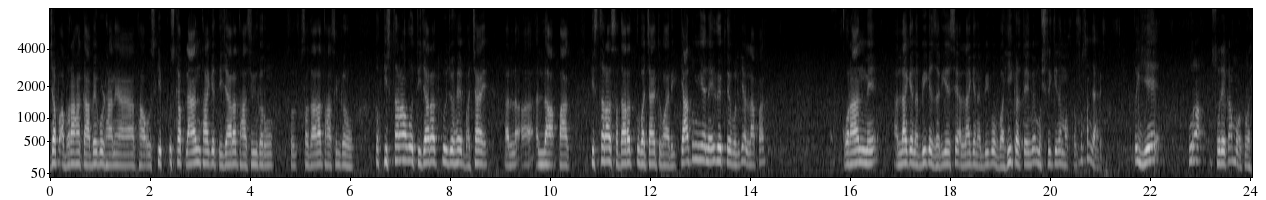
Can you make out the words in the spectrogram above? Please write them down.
जब अबराह काबे को उठाने आया था, उसकी, उसका प्लान था कि तिजारत हासिल करूँ सदारत हासिल करूँ तो किस तरह वो तिजारत को जो है बचाए? अल्लाह अल्लाह पाक, किस तरह सदारत को बचाए तुम्हारी? क्या तुम ये नहीं देखते बोल के अल्लाह पाक? कुरान में अल्लाह के नबी के ज़रिए से अल्लाह के नबी को वही करते हुए मुशरकिन मक्का को समझा रहे तो ये पूरा सूर्य का मोटो है।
